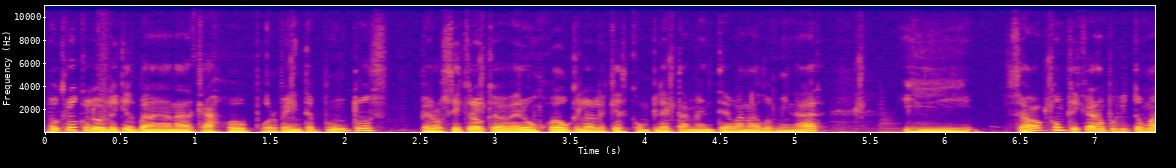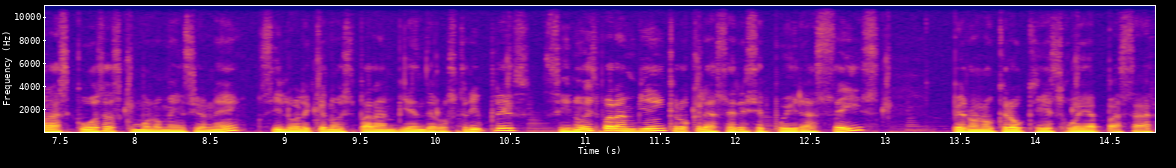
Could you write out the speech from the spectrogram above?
No creo que los Lakers van a ganar cada juego por 20 puntos, pero sí creo que va a haber un juego que los Lakers completamente van a dominar. Y se van a complicar un poquito más las cosas, como lo mencioné. Si los Lakers no disparan bien de los triples, si no disparan bien, creo que la serie se puede ir a 6 pero no creo que eso vaya a pasar.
